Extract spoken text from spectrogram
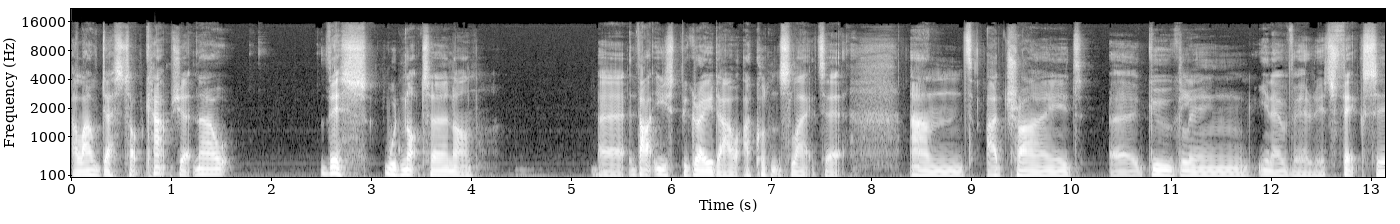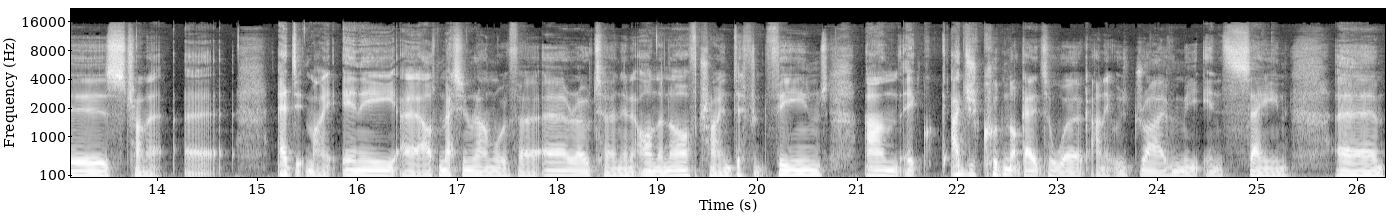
allow desktop capture. Now, this would not turn on uh, that used to be greyed out. I couldn't select it, and I tried uh, googling, you know, various fixes, trying to uh, edit my ini. Uh, I was messing around with uh, Aero, turning it on and off, trying different themes, and it. I just could not get it to work, and it was driving me insane. Um,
